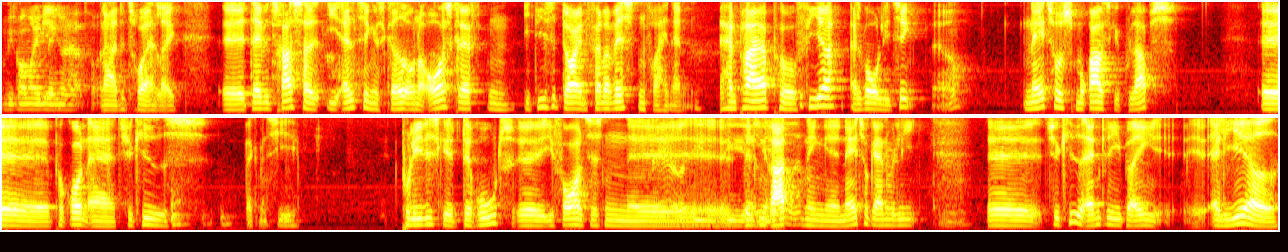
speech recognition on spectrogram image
vi kommer ikke længere her, tror jeg. Nej, det tror jeg heller ikke. Øh, David Trass har i Altinget skrevet under overskriften, i disse døgn falder Vesten fra hinanden. Han peger på fire alvorlige ting. Ja. NATO's moralske kollaps, øh, på grund af Tyrkiets, hvad kan man sige, politiske derut øh, i forhold til sådan, øh, Ja, de- de hvilken allierede. retning øh, NATO gerne vil i. Øh, Tyrkiet angriber en øh, allieret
